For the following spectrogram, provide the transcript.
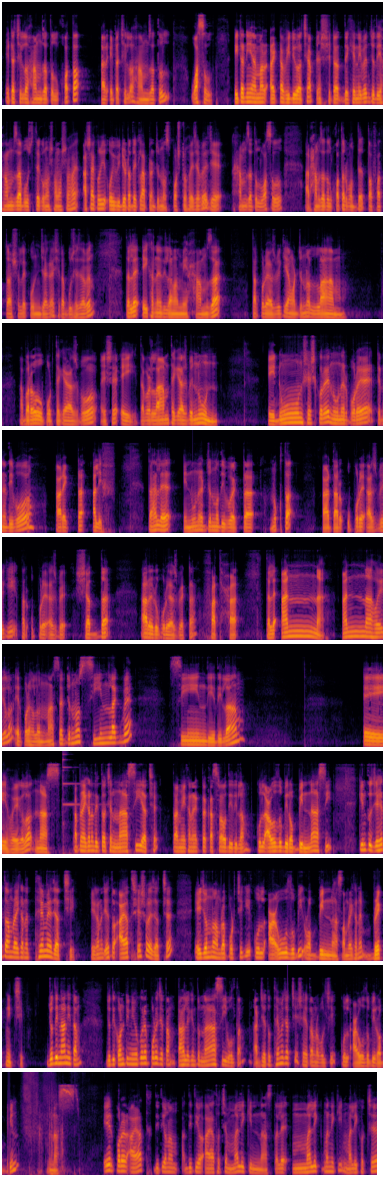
এটা ছিল হামজাতুল কত আর এটা ছিল হামজাতুল ওয়াসল। এটা নিয়ে আমার আরেকটা ভিডিও আছে, আপনি সেটা দেখে নেবেন। যদি হামজা বুঝতে কোনো সমস্যা হয়, আশা করি ওই ভিডিওটা দেখলে আপনার জন্য স্পষ্ট হয়ে যাবে যে হামজাতুল ওয়াসল আর হামজাতুল কতর মধ্যে তফাৎটা আসলে কোন জায়গায় সেটা বুঝে যাবেন। তাহলে এইখানে দিলাম আমি হামজা, তারপরে আসবে কি আমার জন্য লাম। আবারও উপর থেকে আসব, এসে এই, তারপরে লাম থেকে আসবে নুন। এই নুন শেষ করে নুনের পরে টেনে দিব আরেকটা আলিফ। তাহলে এই নুনের জন্য দিব একটা নুক্তা, আর তার উপরে আসবে কি? তার উপরে আসবে সাদ্দা, আর এর উপরে আসবে একটা ফাতহা। তাহলে আন্না আন্না হয়ে গেল। এরপরে হলো নাসের জন্য সিন লাগবে। সিন দিয়ে দিলাম। এই হয়ে গেল নাস। আপনারা এখানে দেখতে পাচ্ছেন নাসি আছে। তো আমি এখানে একটা কাসরাও দিয়ে দিলাম। কুল আউযু বিরব্বিন নাসি। কিন্তু যেহেতু আমরা এখানে থেমে যাচ্ছি এখানে যেহেতু আয়াত শেষ হয়ে যাচ্ছে এই জন্য আমরা পড়ছি কি, কুল আউযু বিরব্বিন নাস, আমরা এখানে ব্রেক নিচ্ছি। যদি না নিতাম, যদি কন্টিনিউ করে পড়ে যেতাম, তাহলে কিন্তু নাসি বলতাম। আর যেহেতু থেমে যাচ্ছি, সেহেতু আমরা বলছি কুল আউযু রব্বিন নাস। এরপরের আয়াত, দ্বিতীয় নাম, দ্বিতীয় আয়াত হচ্ছে মালিকিন নাস। তাহলে মালিক মানে কি? মালিক হচ্ছে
